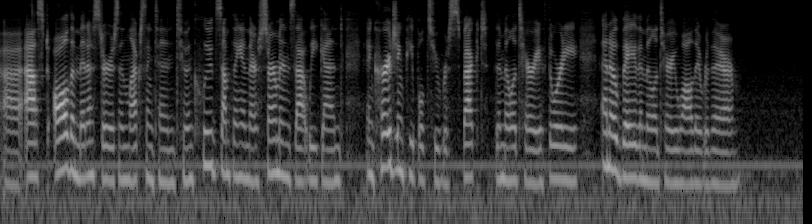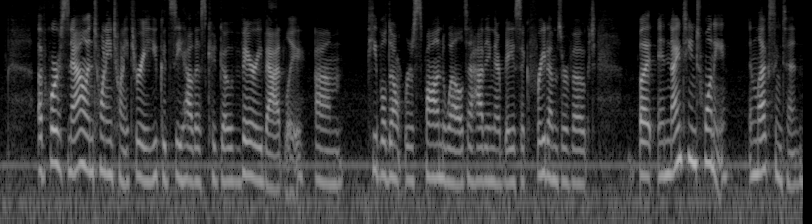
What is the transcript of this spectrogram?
uh, asked all the ministers in Lexington to include something in their sermons that weekend, encouraging people to respect the military authority and obey the military while they were there. Of course, now in 2023, you could see how this could go very badly. Um, people don't respond well to having their basic freedoms revoked. But in 1920, in Lexington,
